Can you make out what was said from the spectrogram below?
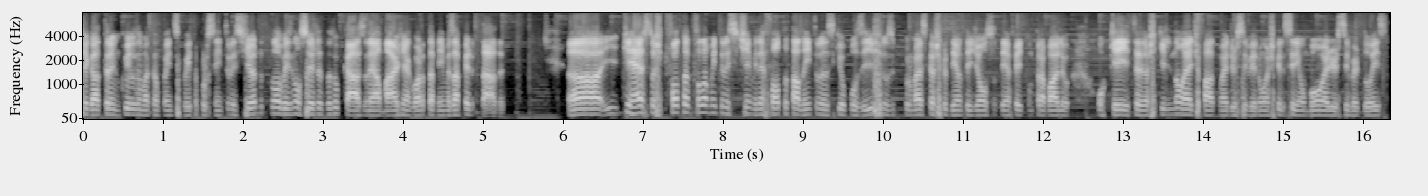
chegar tranquilos numa campanha de 50% neste ano, talvez não seja tanto o caso, né? A margem agora está bem mais apertada. Uh, e de resto, acho que falta, falta muito nesse time, né? Falta talento nas skill positions, e por mais que acho que o Deontay Johnson tenha feito um trabalho ok, acho que ele não é de fato um wide receiver 1, acho que ele seria um bom wide receiver 2. Uh,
